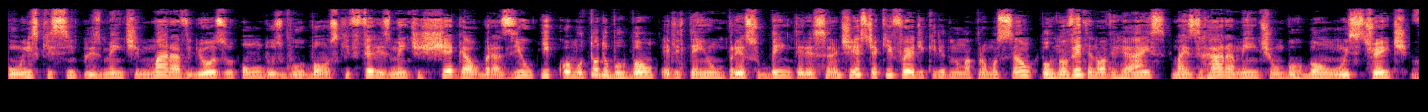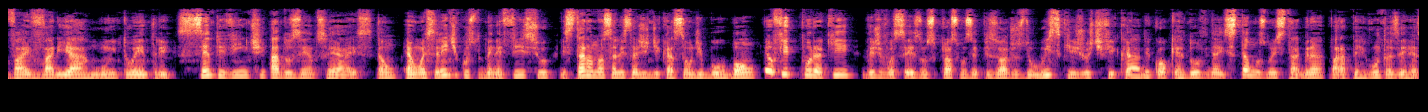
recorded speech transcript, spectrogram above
um whisky simplesmente maravilhoso, um dos bourbons que felizmente chega ao Brasil e como todo bourbon, ele tem um preço bem interessante. Este aqui foi adquirido numa promoção por 99 reais, mas raramente um bourbon, um straight vai variar muito entre 120 a 200 reais. Então é um excelente custo-benefício, está na nossa lista de indicação de Bourbon. Eu fico por aqui, vejo vocês nos próximos episódios do Whisky Justificado e qualquer dúvida estamos no Instagram para perguntas e respostas.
